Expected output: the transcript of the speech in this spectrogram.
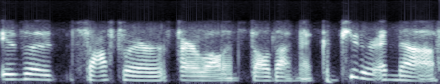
is a software firewall installed on a computer enough?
